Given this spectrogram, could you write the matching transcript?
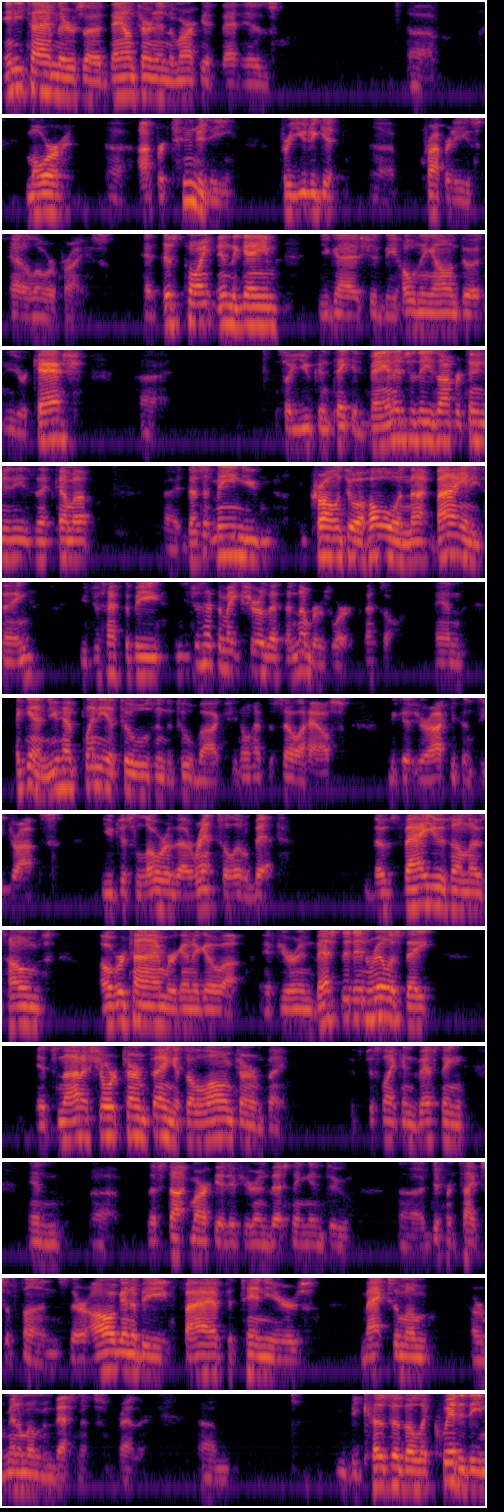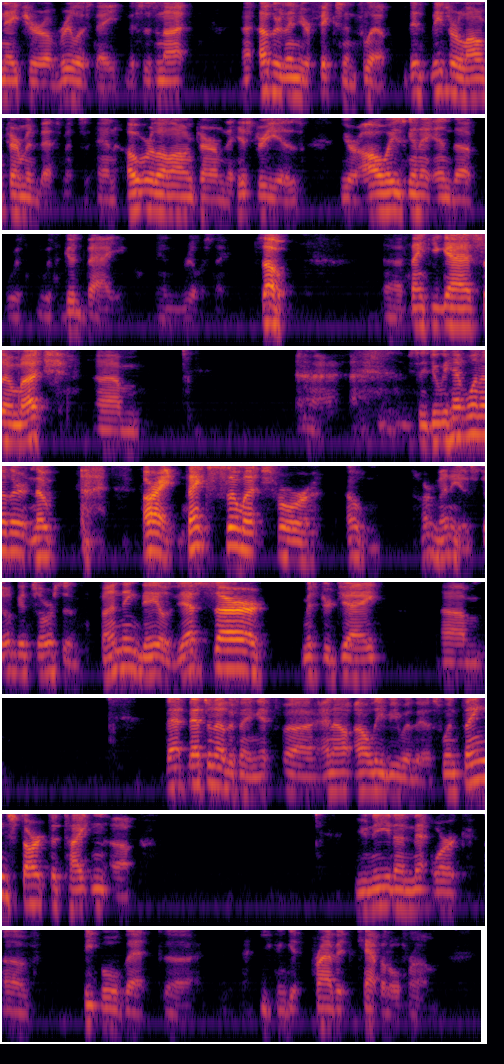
anytime there's a downturn in the market, that is uh, more uh, opportunity for you to get uh, properties at a lower price. At this point in the game, you guys should be holding on to it, your cash uh, so you can take advantage of these opportunities that come up. Uh, it doesn't mean you crawl into a hole and not buy anything. You just have to be, you just have to make sure that the numbers work. That's all. And again, you have plenty of tools in the toolbox. You don't have to sell a house because your occupancy drops. You just lower the rents a little bit. Those values on those homes over time are going to go up. If you're invested in real estate, it's not a short term thing, it's a long term thing. Just like investing in uh, the stock market if you're investing into uh, different types of funds. They're all going to be five to 10 years maximum or minimum investments, rather. Um, because of the liquidity nature of real estate, this is not uh, other than your fix and flip. This, these are long term investments. And over the long term, the history is you're always going to end up with, with good value in real estate. So, uh, thank you guys so much. Um, uh, see, do we have one other? Nope. All right. Thanks so much for. Oh, hard money is still a good source of funding deals. Yes, sir, Mr. J. Um, that that's another thing. If uh, and I'll, I'll leave you with this: when things start to tighten up, you need a network of people that uh, you can get private capital from,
